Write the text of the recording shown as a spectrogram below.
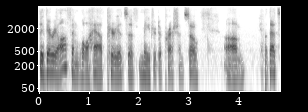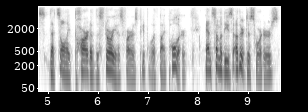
they very often will have periods of major depression. So um, but that's that's only part of the story as far as people with bipolar and some of these other disorders,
